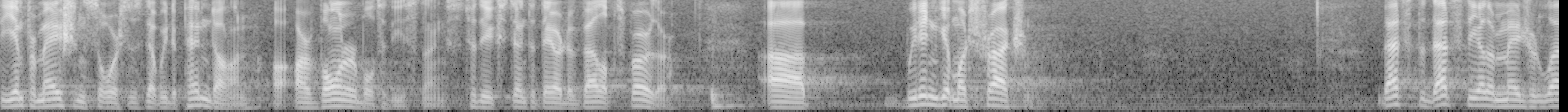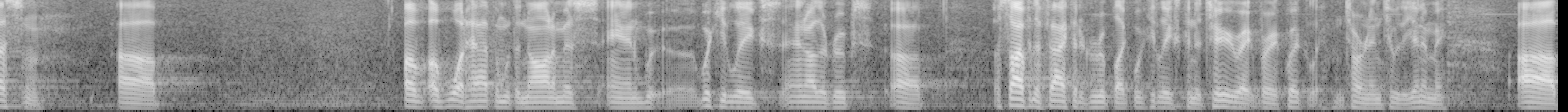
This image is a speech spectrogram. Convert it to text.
the information sources that we depend on are vulnerable to these things to the extent that they are developed further. Uh, we didn't get much traction. That's the, that's the other major lesson uh, of, of what happened with Anonymous and uh, WikiLeaks and other groups, uh, aside from the fact that a group like WikiLeaks can deteriorate very quickly and turn into the enemy. Uh,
